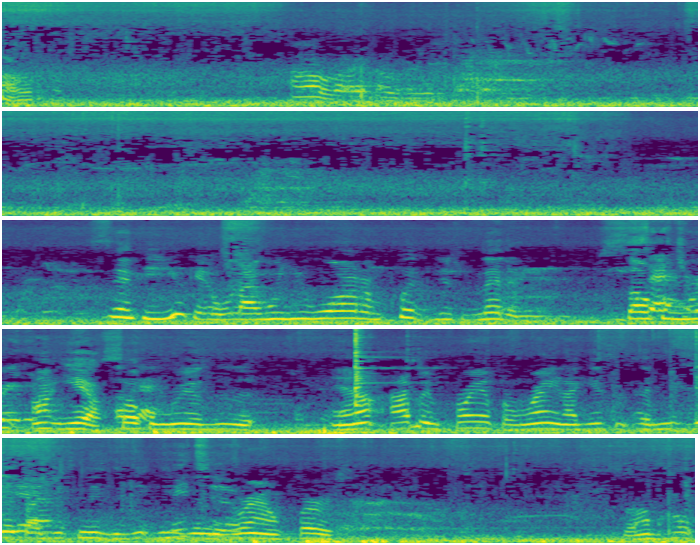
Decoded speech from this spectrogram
Oh, okay. All right. All right. Cynthia, you can like when you water them, put just let it soak them. Uh, yeah, soak Okay. them real good. And I, I've been praying for rain. I guess I guess I just need to get Me these in the ground first. So I'm hopeful.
